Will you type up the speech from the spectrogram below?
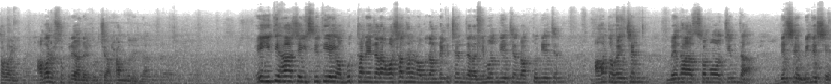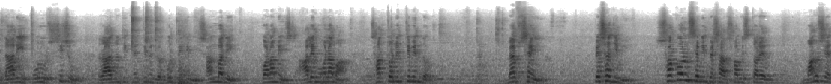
সবাই আবারও শুক্রিয়া আদায় করছি, আলহামদুলিল্লাহ। এই ইতিহাস, এই স্মৃতি, এই অভ্যুত্থানে যারা অসাধারণ অবদান রেখেছেন, যারা জীবন দিয়েছেন, রক্ত দিয়েছেন, আহত হয়েছেন, মেধা, শ্রম, চিন্তা, দেশে, বিদেশে, নারী, পুরুষ, শিশু, রাজনৈতিক নেতৃবৃন্দ, বুদ্ধিজীবী, সাংবাদিক কলামিস্ট আলেম ওলামা, ছাত্র নেতৃবৃন্দ, ব্যবসায়ী, পেশাজীবী, সকল শ্রেণি পেশার সব স্তরের মানুষের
